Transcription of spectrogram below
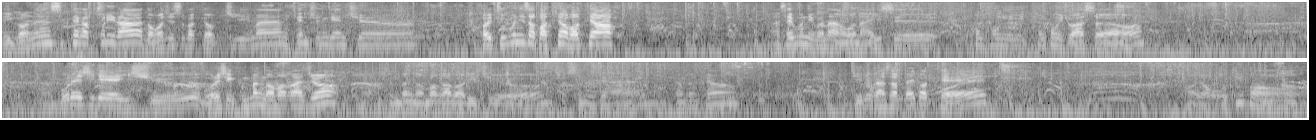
이거는 스페가 cool이라 넘어질 수밖에 없지만 괜춘 괜춘. 거의 두 분이서 버텨 버텨. 아 세 분이구나. 오 nice. 콩콩이 콩콩이 좋았어요. 아, 모래시계 이슈. 모래시계 금방 넘어가죠? 네, 금방 넘어가 버리죠. 좋습니다. 평평평. 뒤로 가서 back attack. 아야 어디가?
